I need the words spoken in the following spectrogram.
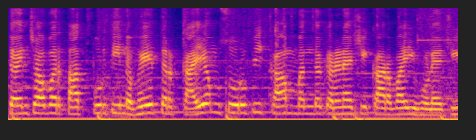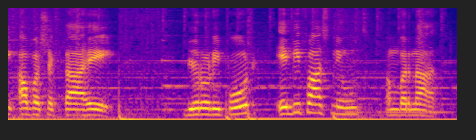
त्यांच्यावर तात्पुरती नव्हे तर कायमस्वरूपी काम बंद करण्याची कारवाई होण्याची आवश्यकता आहे. Bureau report AB fast news Ambernath.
